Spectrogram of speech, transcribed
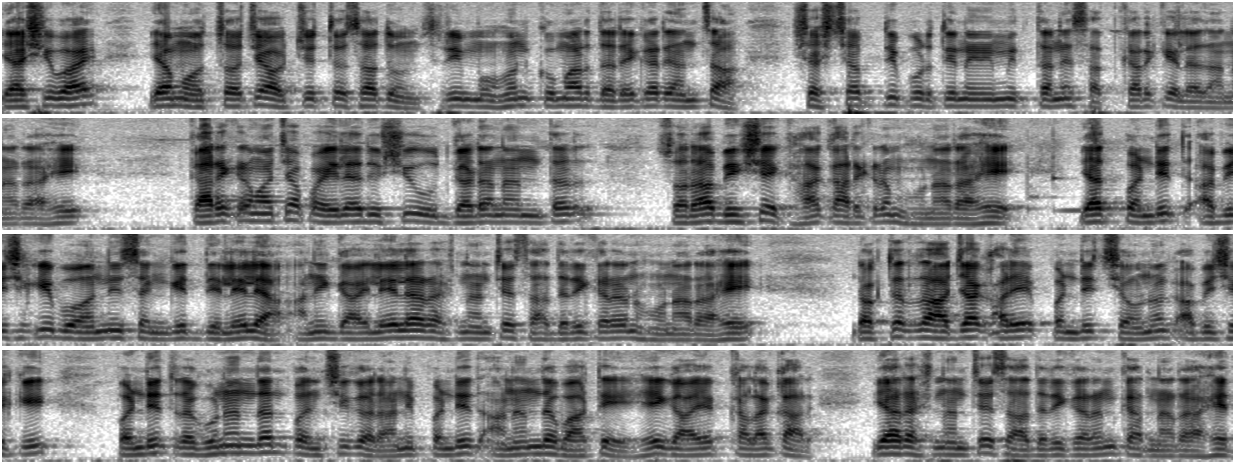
याशिवाय या महोत्सवाचे औचित्य साधून श्री मोहनकुमार दरेकर यांचा षष्टब्दीपूर्तीनिमित्ताने सत्कार केला जाणार आहे. कार्यक्रमाच्या पहिल्या दिवशी उद्घाटनानंतर स्वराभिषेक हा कार्यक्रम होणार आहे. यात पंडित अभिषेकी बुवांनी संगीत दिलेल्या आणि गायलेल्या रचनांचे सादरीकरण होणार आहे. डॉक्टर राजा काळे पंडित शौनक अभिषेकी पंडित रघुनंदन पंचीकर आणि पंडित आनंद भाटे हे गायक कलाकार या रचनांचे सादरीकरण करणार आहेत.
